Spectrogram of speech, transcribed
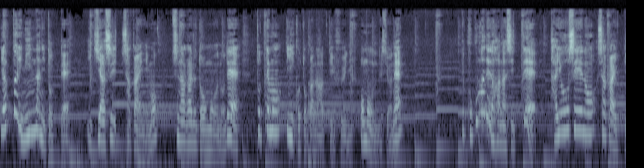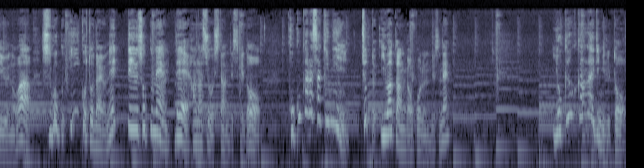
やっぱりみんなにとって生きやすい社会にもつながると思うのでとってもいいことかなっていうふうに思うんですよね。でここまでの話って多様性の社会っていうのはすごくいいことだよねっていう側面で話をしたんですけどここから先にちょっと違和感が起こるんですね。よくよく考えてみると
